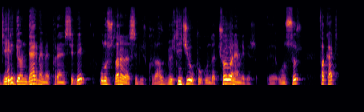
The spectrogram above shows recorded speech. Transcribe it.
Geri göndermeme prensibi uluslararası bir kural. Mülteci hukukunda çok önemli bir e, unsur. Fakat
